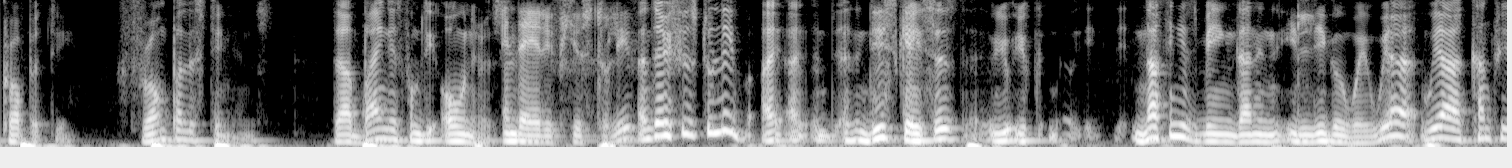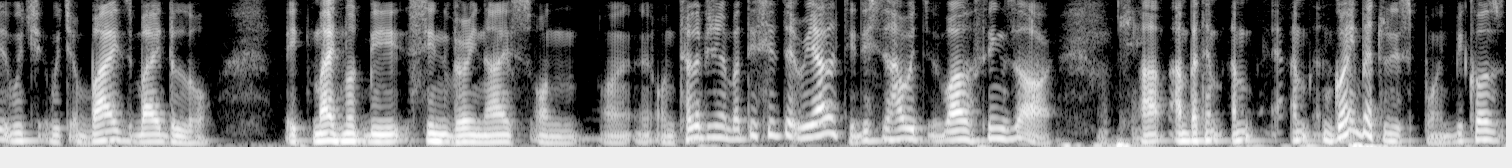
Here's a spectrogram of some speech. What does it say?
property from Palestinians. They are buying it from the owners, And they refuse to leave. and they refuse to leave. I, I, in these cases, you, you, nothing is being done in an illegal way. We are we are a country which which abides by the law. It might not be seen very nice on on, on television, but this is the reality. This is how it how things are. Okay. Uh, um, but I'm, I'm I'm going back to this point because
